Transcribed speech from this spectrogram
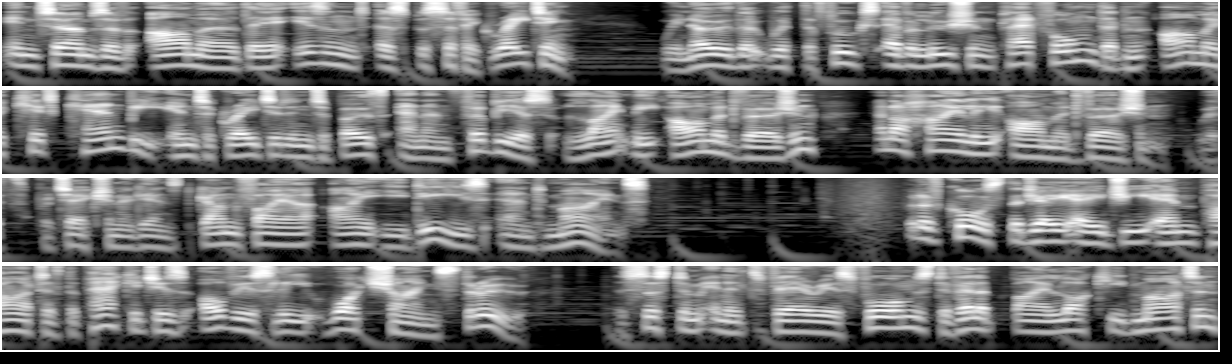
In terms of armor, there isn't a specific rating. We know that with the Fuchs Evolution platform that an armor kit can be integrated into both an amphibious lightly armored version and a highly armored version, with protection against gunfire, IEDs and mines. But of course, the JAGM part of the package is obviously what shines through. The system in its various forms, developed by Lockheed Martin,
